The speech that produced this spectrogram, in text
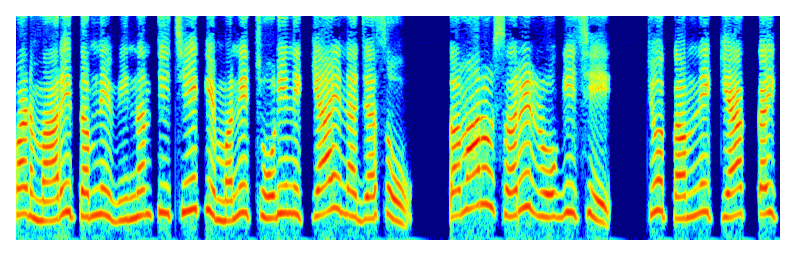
પણ મારી તમને વિનંતી છે કે મને છોડીને ક્યાંય ન જશો. તમારું શરીર રોગી છે. જો તમને ક્યાંક કંઈક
